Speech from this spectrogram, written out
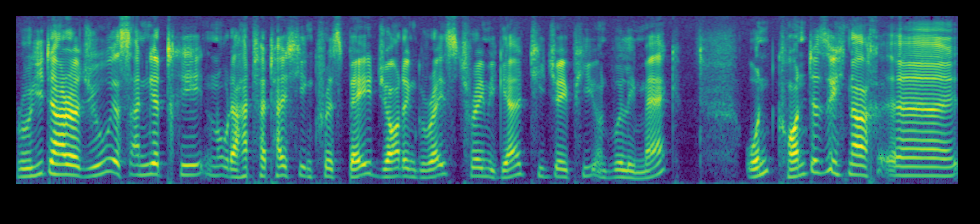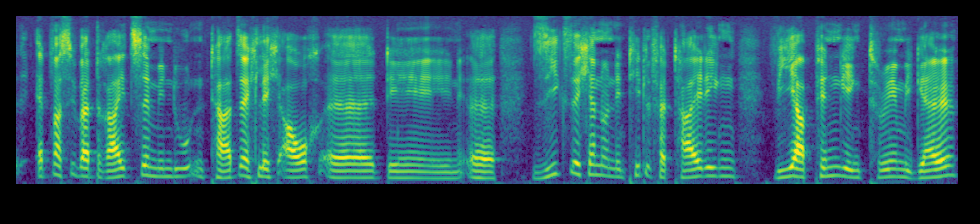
Ruhita Raju ist angetreten oder hat verteidigt gegen Chris Bay, Jordan Grace, Trey Miguel, TJP und Willie Mack und konnte sich nach äh, etwas über 13 Minuten tatsächlich auch äh, den äh, Sieg sichern und den Titel verteidigen via Pin gegen Trey Miguel,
